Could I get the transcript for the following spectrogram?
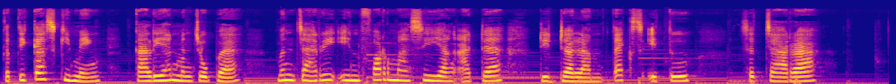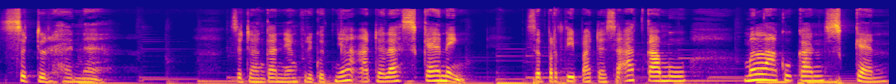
Ketika skimming, kalian mencoba mencari informasi yang ada di dalam teks itu secara sederhana. Sedangkan yang berikutnya adalah scanning. Seperti pada saat kamu melakukan scan,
